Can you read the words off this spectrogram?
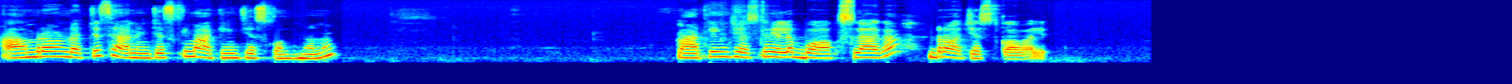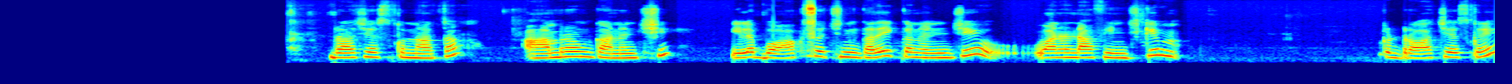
ఆమ్ రౌండ్ వచ్చి సెవెన్ ఇంచెస్కి మార్కింగ్ చేసుకుంటున్నాను. మార్కింగ్ చేసుకుని ఇలా బాక్స్ లాగా డ్రా చేసుకోవాలి. డ్రా చేసుకున్నాక ఆమ్ రౌండ్ కా నుంచి ఇలా బాక్స్ వచ్చింది కదా ఇక్కడ నుంచి వన్ అండ్ హాఫ్ ఇంచ్కి ఇక్కడ డ్రా చేసుకుని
